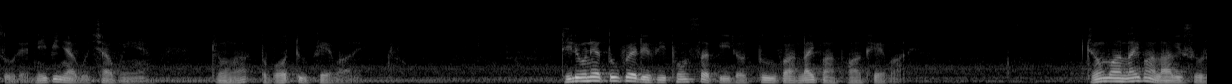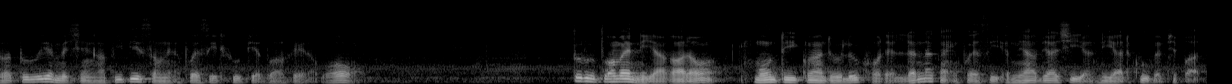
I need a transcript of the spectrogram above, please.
ဆိုတဲ့နည်းပညာကိုချဝင်ရန် ဂျွန်ကသဘောတူခဲ့ပါတယ်ဒီလိုနဲ့သူ့ဖွဲ့တွေစီဖုံးဆက်ပြီးတော့သူပါလိုက်ပါသွားခဲ့ပါတယ်ဂျွန်ပါလိုက်ပါလာပြီဆိုတော့သူတို့ရဲ့မစ်ရှင်ကပြီးပြည့်စုံတဲ့အဖွဲ့အစည်းတစ်ခုဖြစ်သွားခဲ့တာပေါ့သူတို့သွားမဲ့နေရာကတော့မွန်တီကွမ်ဒိုလို့ခေါ်တဲ့လက်နက်ကင်အဖွဲ့အစည်းအများပြားရှိရာနေရာတစ်ခုပဲဖြစ်ပါတယ်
